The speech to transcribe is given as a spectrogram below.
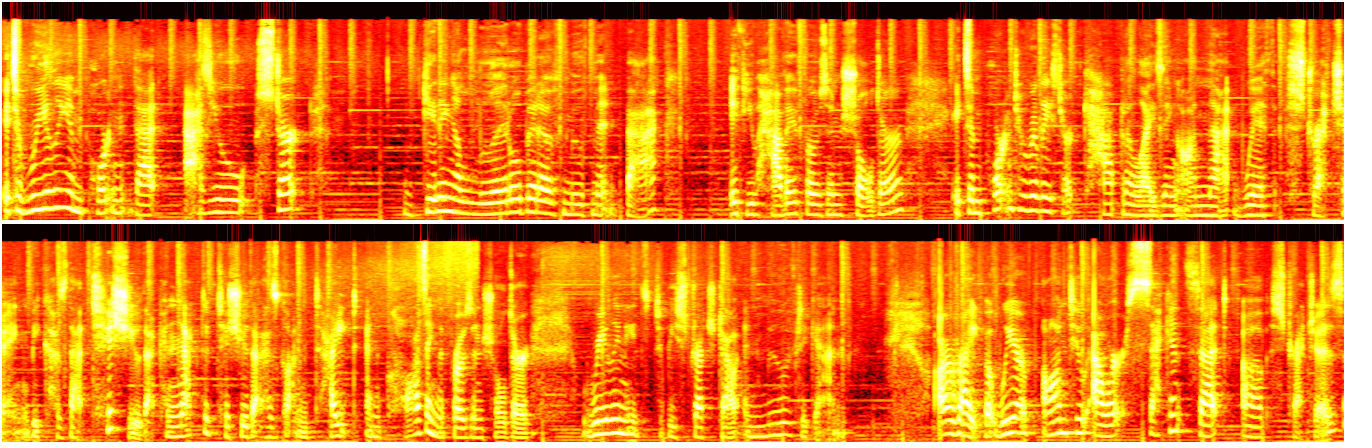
It's really important that as you start getting a little bit of movement back, if you have a frozen shoulder, it's important to really start capitalizing on that with stretching because that tissue, that connective tissue that has gotten tight and causing the frozen shoulder really needs to be stretched out and moved again. All right, but we are on to our second set of stretches.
